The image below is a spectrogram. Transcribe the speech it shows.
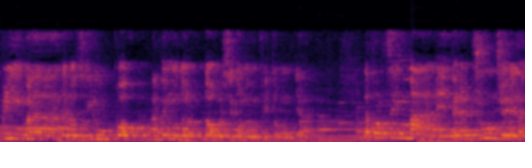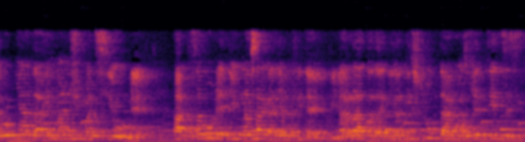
prima dello sviluppo avvenuto dopo il secondo conflitto mondiale. La forza immane per raggiungere l'agognata emancipazione ha il sapore di una saga di altri tempi, narrata da chi l'ha vissuta con schiettezza e semplicità.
